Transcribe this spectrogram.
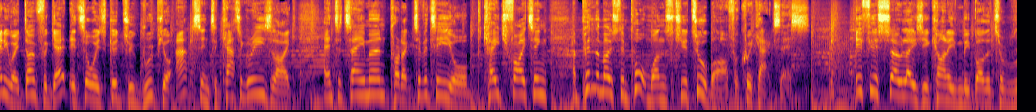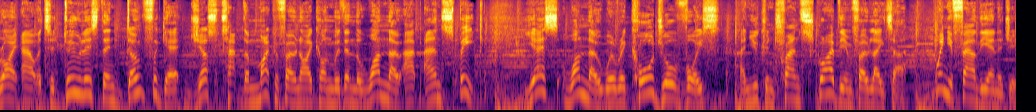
Anyway, don't forget, it's always good to group your apps into categories like entertainment, productivity, or cage fighting, and pin the most important ones to your toolbar for quick access. If you're so lazy you can't even be bothered to write out a to do list, then don't forget just tap the microphone icon within the OneNote app and speak. Yes, OneNote will record your voice and you can transcribe the info later when you've found the energy.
